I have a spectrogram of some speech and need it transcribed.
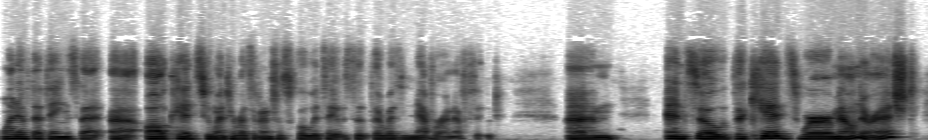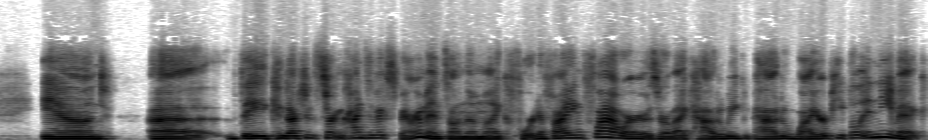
one of the things that uh, all kids who went to residential school would say was that there was never enough food. Um, and so the kids were malnourished and uh, they conducted certain kinds of experiments on them, like fortifying flours, or like how do we, how do, why are people anemic,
